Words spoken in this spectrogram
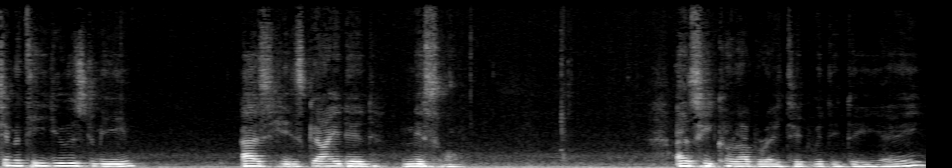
Timothy used me as his guided missile. As he collaborated with the DEA,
